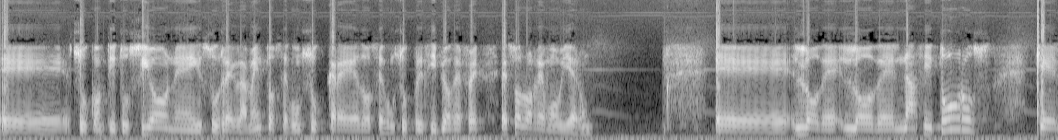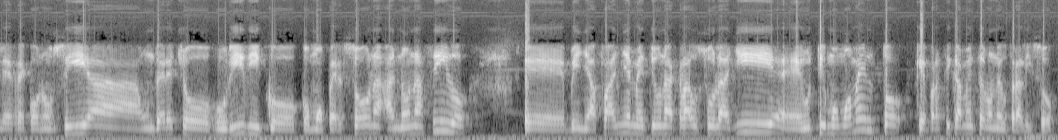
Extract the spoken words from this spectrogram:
eh, sus constituciones y sus reglamentos según sus credos, según sus principios de fe. Eso lo removieron. Lo de lo del naciturus que le reconocía un derecho jurídico como persona al no nacido eh, Viñafañe metió una cláusula allí en último momento que prácticamente lo neutralizó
